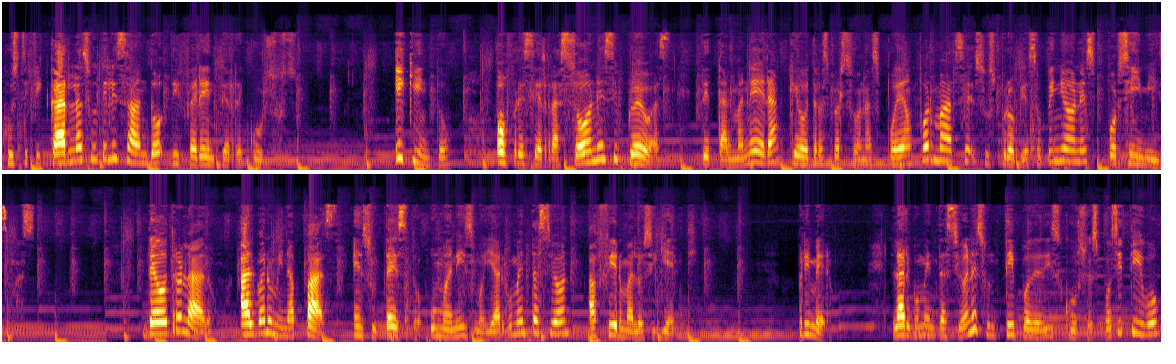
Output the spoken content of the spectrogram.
justificarlas utilizando diferentes recursos. Y quinto, ofrecer razones y pruebas de tal manera que otras personas puedan formarse sus propias opiniones por sí mismas. De otro lado, Álvaro Mina Paz, en su texto Humanismo y Argumentación, afirma lo siguiente. Primero, la argumentación es un tipo de discurso expositivo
